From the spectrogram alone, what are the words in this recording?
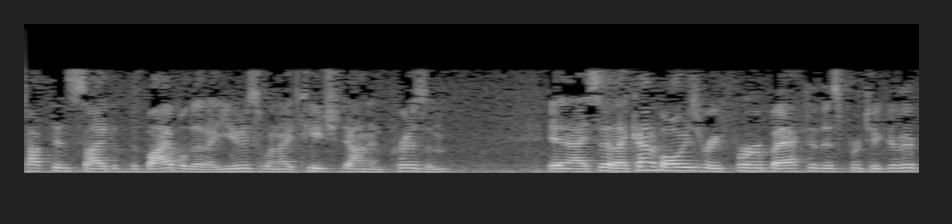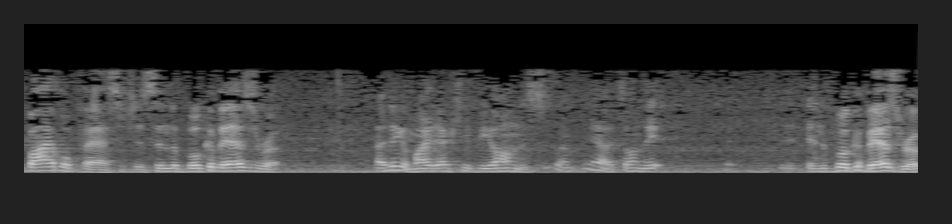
tucked inside of the Bible that I use when I teach down in prison. And I said, I kind of always refer back to this particular Bible passage. It's in the book of Ezra. I think it might actually be on this. Yeah, it's on the in the book of Ezra.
